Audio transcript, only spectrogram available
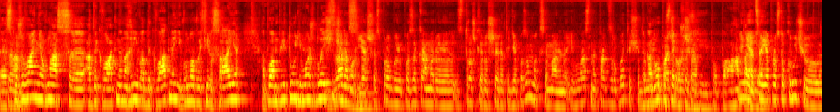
Е, Споживання в нас е, адекватне, нагрів адекватний, і воно в ефір срає. А по амплітуді можеш ближче чи не можна? я ще спробую поза камерою трошки розширити діапазон максимально і, власне, так зробити, щоб Так, ми ну побачили, що... Ага, Ні, так, ні, є. це я просто кручу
